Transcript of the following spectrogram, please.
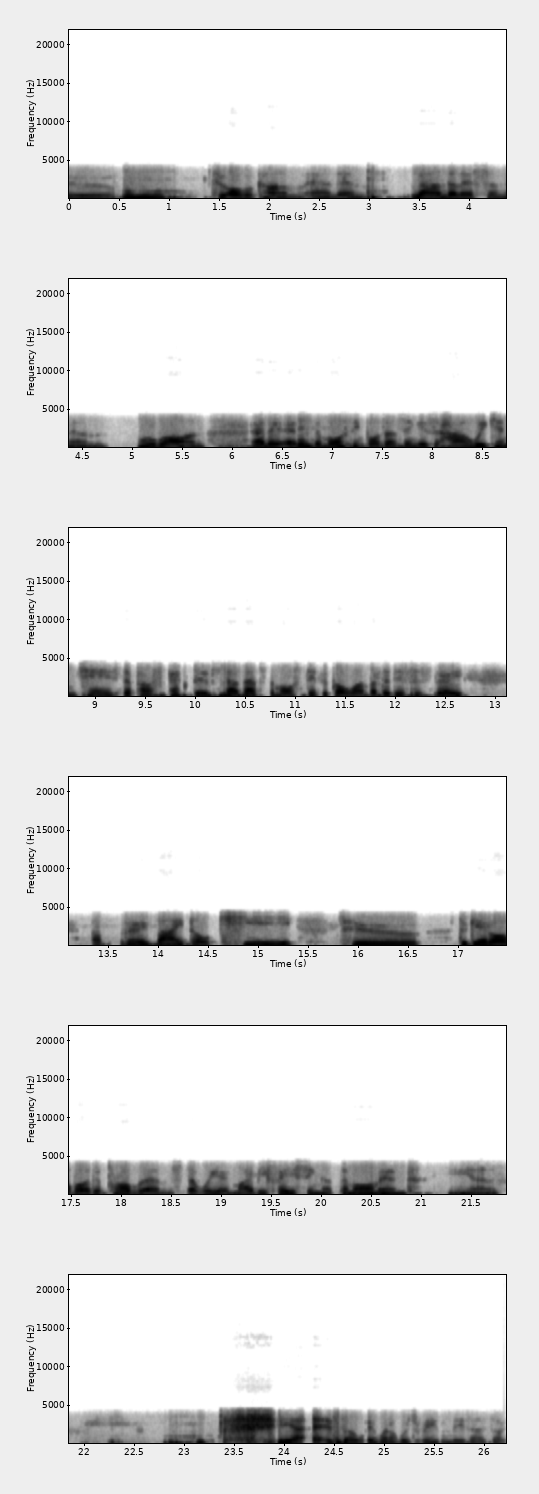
to hmm to overcome and then learn the lesson and move on. And, it, and Mm. the most important thing is how we can change the perspectives. That that's the most difficult one, but this is very a very vital key to to get over the problems that we might be facing at the moment. Yes. Yeah, and so and when I was reading these, I thought,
